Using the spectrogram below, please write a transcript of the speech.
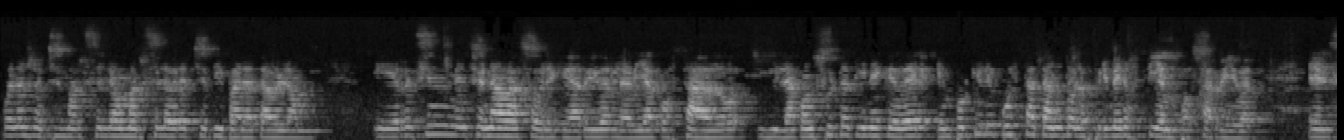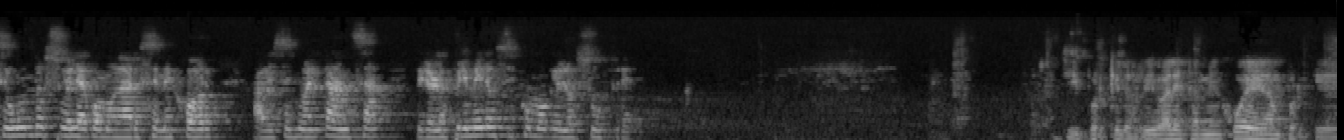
Buenas noches, Marcelo. Marcelo Brachetti para Tablón. Recién mencionaba sobre que a River le había costado y la consulta tiene que ver en por qué le cuesta tanto los primeros tiempos a River. En el segundo suele acomodarse mejor, a veces no alcanza, pero los primeros es como que lo sufre. Sí, porque los rivales también juegan, porque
